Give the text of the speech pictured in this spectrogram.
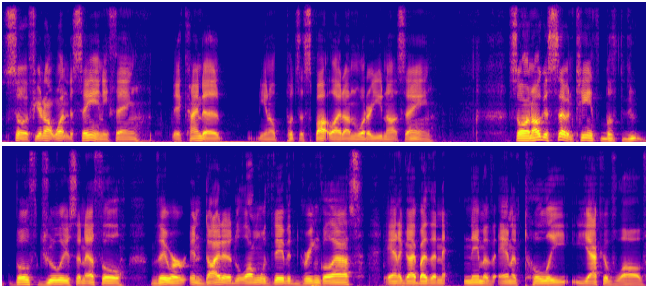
so if you're not wanting to say anything, it kind of you know puts a spotlight on what are you not saying. So on August 17th, both, both Julius and Ethel they were indicted along with David Greenglass and a guy by the na- name of Anatoly Yakovlov.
